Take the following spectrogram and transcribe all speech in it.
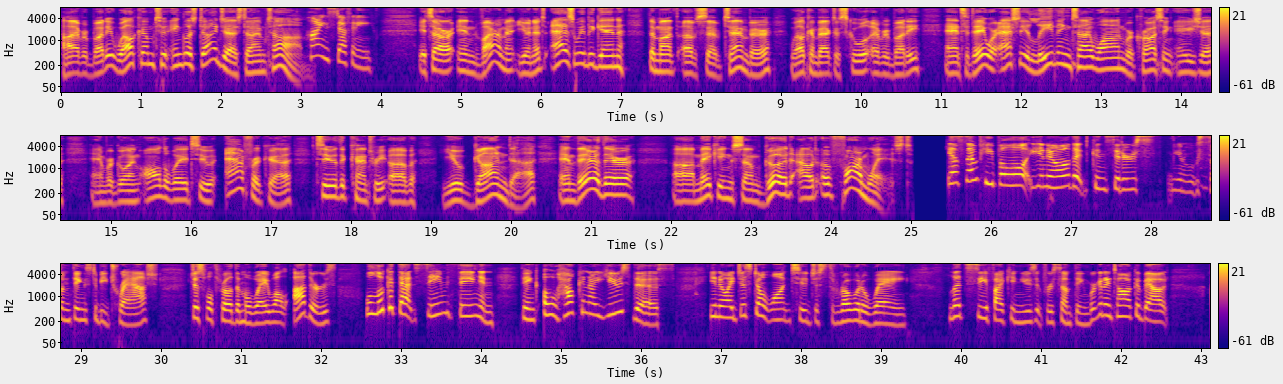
Hi, everybody. Welcome to English Digest. I'm Tom. Hi, I'm Stephanie. It's our environment unit as we begin the month of September. Welcome back to school, everybody. And today we're actually leaving Taiwan, we're crossing Asia, and we're going all the way to Africa to the country of Uganda. And there they're uh, making some good out of farm waste. Yeah, some people, you know, that considers, you know, some things to be trash just will throw them away, while others will look at that same thing and think, oh, how can I use this? You know, I just don't want to just throw it away. Let's see if I can use it for something. We're going to talk about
